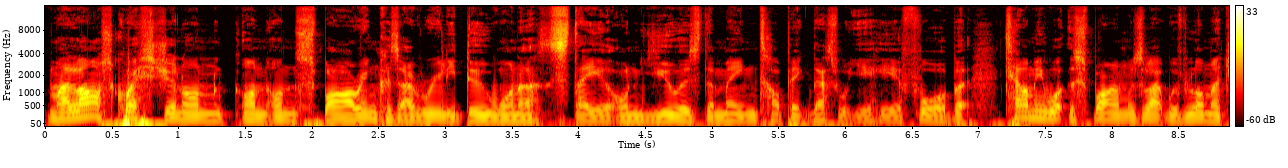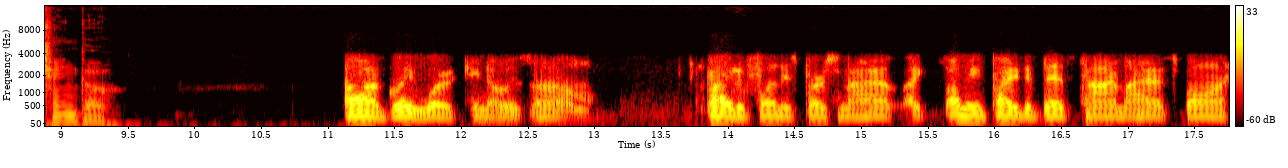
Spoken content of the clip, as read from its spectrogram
my last question on on on sparring because I really do want to stay on you as the main topic. That's what you're here for. But tell me what the sparring was like with Lomachenko. Uh, great work. You know, it's um probably the funnest person I had. Like, I mean, probably the best time I had sparring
